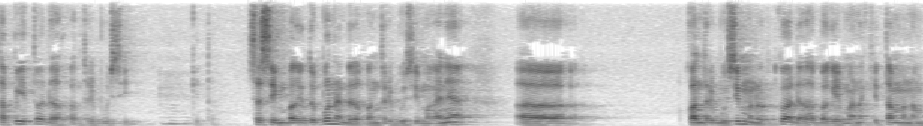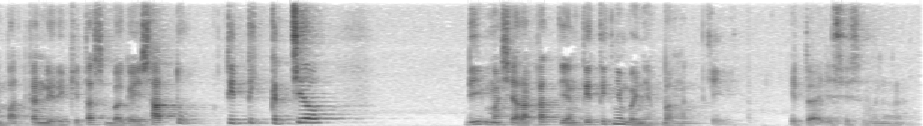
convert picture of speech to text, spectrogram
Tapi itu adalah kontribusi. Gitu. Sesimpel itu pun adalah kontribusi. Makanya eh, kontribusi menurutku adalah bagaimana kita menempatkan diri kita sebagai satu titik kecil di masyarakat yang titiknya banyak banget kayak gitu. Itu aja sih sebenarnya.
